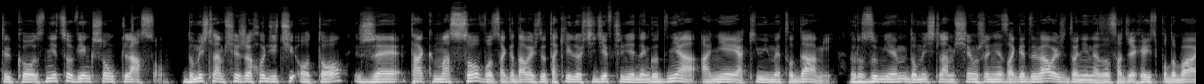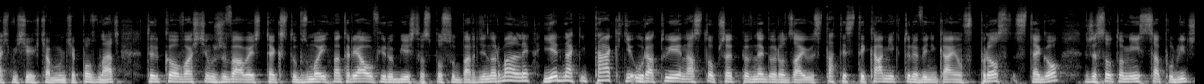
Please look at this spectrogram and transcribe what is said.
tylko z nieco większą klasą. Domyślam się, że chodzi ci o to, że tak masowo zagadałeś do takiej ilości dziewczyn jednego dnia, a nie jakimi metodami. Rozumiem, domyślam się, że nie zagadywałeś do niej na zasadzie hej, spodobałaś mi się i chciałbym cię poznać, tylko właśnie używałeś tekstów z moich materiałów i robiłeś to w sposób bardziej normalny, jednak i tak nie uratuje nas to przed pewnego rodzaju statystykami, które wynikają wprost z tego, że są to miejsca publiczne,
